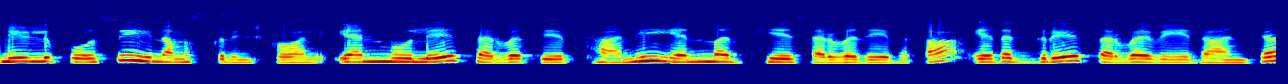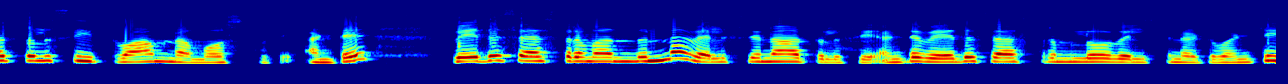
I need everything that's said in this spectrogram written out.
నీళ్ళు పోసి నమస్కరించుకోవాలి. యన్మూలే సర్వతీర్థాన్ని యన్మధ్యే సర్వదేవత యదగ్రే సర్వవేదాంచ తులసి త్వాం నమోస్తుతి. అంటే వేదశాస్త్రం అందున్న వెలిసిన తులసి అంటే వేదశాస్త్రంలో వెలిసినటువంటి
